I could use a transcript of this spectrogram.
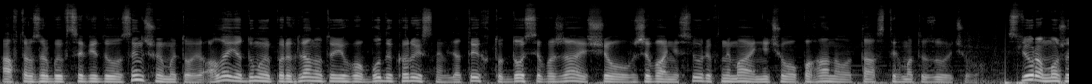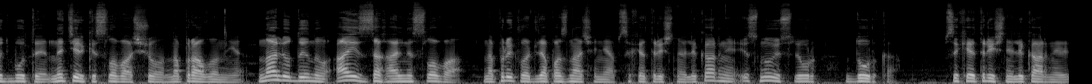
Автор зробив це відео з іншою метою, але я думаю, переглянути його буде корисним для тих, хто досі вважає, що у вживанні слюрів немає нічого поганого та стигматизуючого. Слюром можуть бути не тільки слова, що направлені на людину, а й загальні слова. Наприклад, для позначення психіатричної лікарні існує слюр дурка. В психіатричній лікарні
